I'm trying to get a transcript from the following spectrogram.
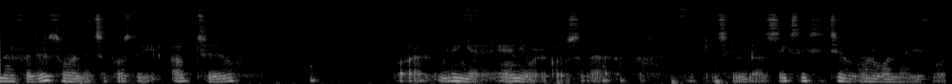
And then for this one, it's supposed to be up to, but we didn't get anywhere close to that. As you can see, we got 662 and 194.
